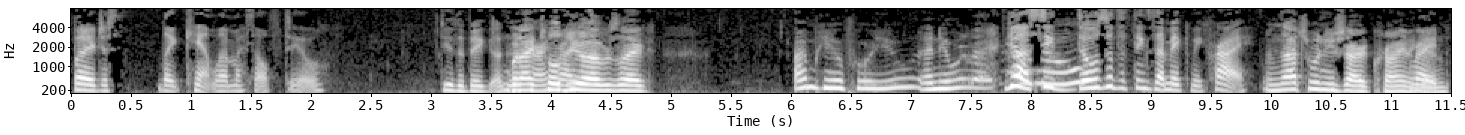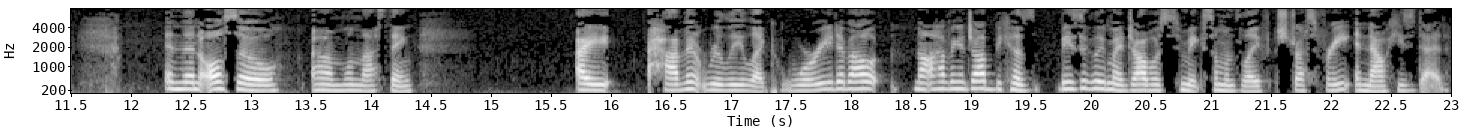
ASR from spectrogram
but I just like can't let myself do. do the big ugly But I cry. told you I was like, I'm here for you, and you were like, Yeah, see, know." those are the things that make me cry. and that's when you started crying Right. again. And then also, um, one last thing. I haven't really like worried about not having a job because basically my job was to make someone's life stress free and now he's dead.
